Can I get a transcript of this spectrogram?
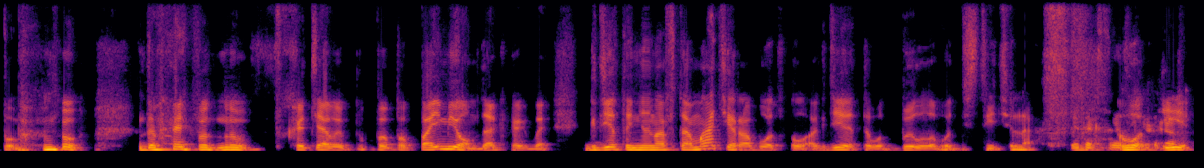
ну, давай ну, хотя бы поймем, да, как бы, где ты не на автомате работал, а где это вот было вот действительно. Это, кстати, вот, и...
